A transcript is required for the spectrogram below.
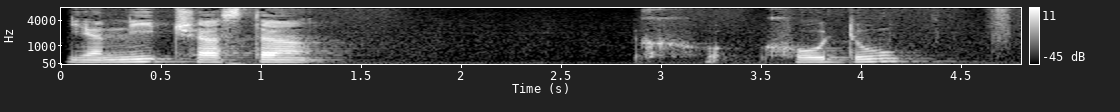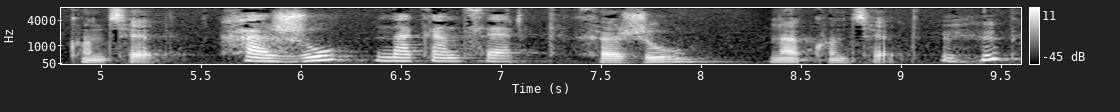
я не часто ходу в концерт. Хожу на концерт. Хожу на концерт. Mhm.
